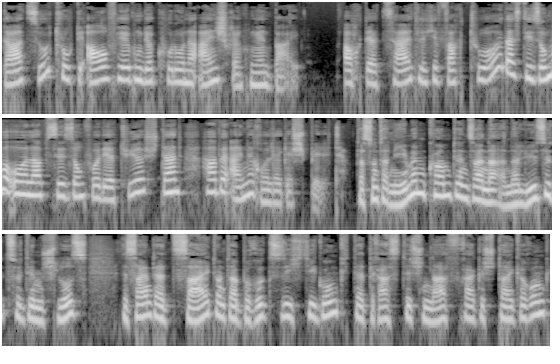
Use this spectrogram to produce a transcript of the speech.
Dazu trug die Aufhebung der Corona-Einschränkungen bei. Auch der zeitliche Faktor, dass die Sommerurlaubssaison vor der Tür stand, habe eine Rolle gespielt. Das Unternehmen kommt in seiner Analyse zu dem Schluss, es sei an der Zeit unter Berücksichtigung der drastischen Nachfragesteigerung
